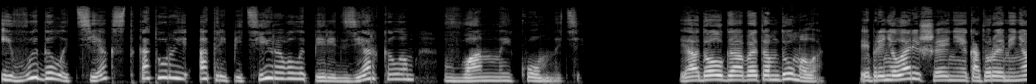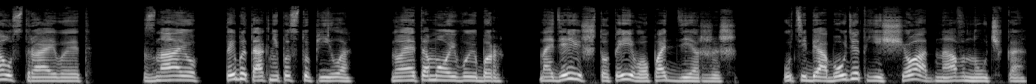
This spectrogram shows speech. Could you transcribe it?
и выдала текст, который отрепетировала перед зеркалом в ванной комнате. «Я долго об этом думала и приняла решение, которое меня устраивает. Знаю, ты бы так не поступила, но это мой выбор. Надеюсь, что ты его поддержишь. У тебя будет еще одна внучка»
